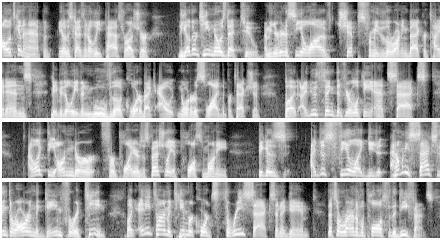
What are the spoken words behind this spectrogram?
oh, it's going to happen. You know, this guy's an elite pass rusher. The other team knows that too. I mean, you're going to see a lot of chips from either the running back or tight ends. Maybe they'll even move the quarterback out in order to slide the protection. But I do think that if you're looking at sacks, I like the under for players, especially at plus money, because I just feel like you. Just, how many sacks do you think there are in the game for a team? Like anytime a team records three sacks in a game, that's a round of applause for the defense.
